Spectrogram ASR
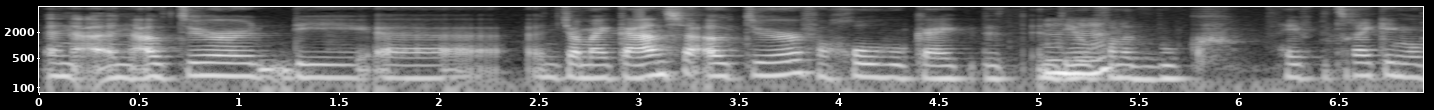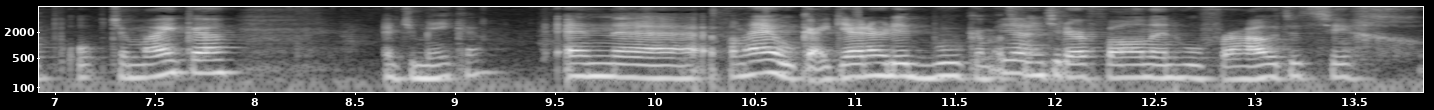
een, een auteur, die, eh, een Jamaicaanse auteur, van goh, hoe kijkt het, een deel Mhm. van het boek heeft betrekking op, op Jamaica. Eh, Jamaica. En van, hey, hoe kijk jij naar dit boek en wat vind je daarvan en hoe verhoudt het zich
